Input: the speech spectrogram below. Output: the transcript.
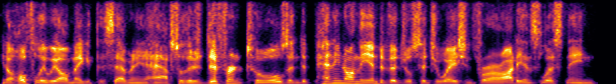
you know, hopefully we all make it to 70 and a half. So there's different tools, and depending on the individual situation for our audience listening,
